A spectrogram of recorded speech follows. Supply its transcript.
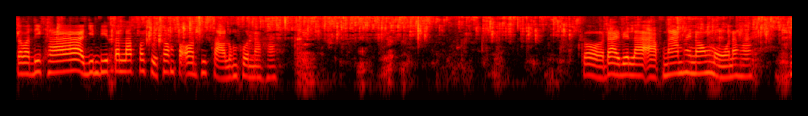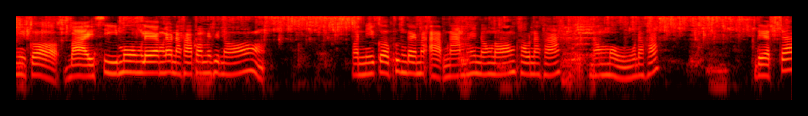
สวัสดีค่ะ ยินดีต้อนรับเข้าสู่ช่องปะออนพี่สาวลงพลนะคะ ก็ได้เวลาอาบน้ำให้น้องหมูนะคะ นี่ก็บ่ายสี่โมงแรงแล้วนะคะพ่อแม่พี่น้อง วันนี้ก็เพิ่งได้มาอาบน้ำให้น้องๆเขานะคะ น้องหมูนะคะแดดจ้า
